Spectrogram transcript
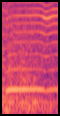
cheese.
